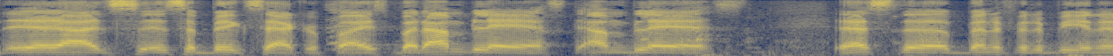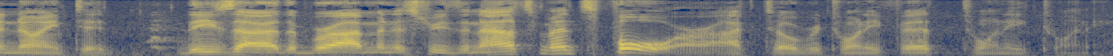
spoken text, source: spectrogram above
Yeah, it's, it's a big sacrifice, but I'm blessed. I'm blessed. That's the benefit of being anointed. These are the Barah Ministries announcements for October 25th, 2020.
